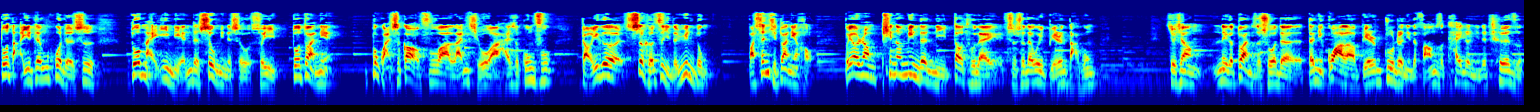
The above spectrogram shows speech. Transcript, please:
多打一针，或者是多买一年的寿命的时候，所以多锻炼，不管是高尔夫啊、篮球啊，还是功夫。找一个适合自己的运动，把身体锻炼好，不要让拼了命的你到头来只是在为别人打工。就像那个段子说的：“等你挂了，别人住着你的房子，开着你的车子，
